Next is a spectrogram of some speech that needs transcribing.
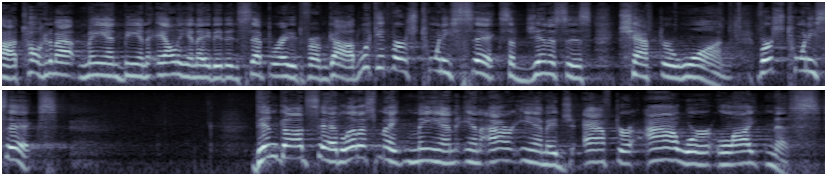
Uh, talking about man being alienated and separated from God. Look at verse 26 of Genesis chapter 1. Verse 26. Then God said, Let us make man in our image after our likeness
